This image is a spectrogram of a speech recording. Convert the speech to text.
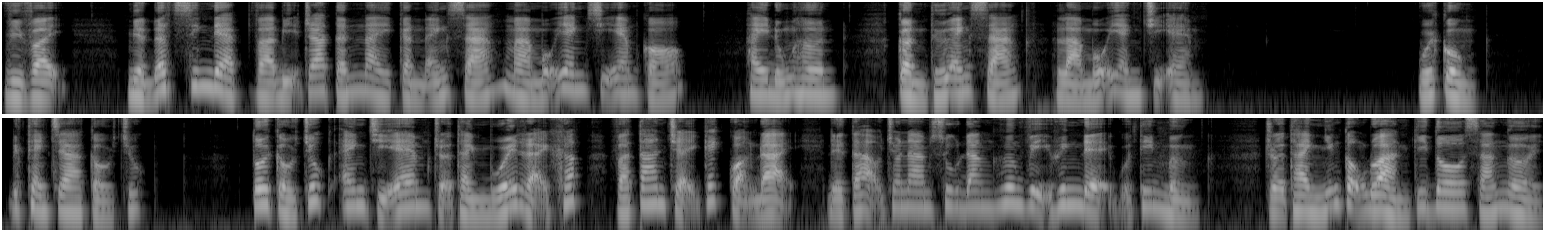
Vì vậy, miền đất xinh đẹp và bị tra tấn này cần ánh sáng mà mỗi anh chị em có, hay đúng hơn, cần thứ ánh sáng là mỗi anh chị em. Cuối cùng, Đức Thanh Cha cầu chúc. Tôi cầu chúc anh chị em trở thành muối rải khắp và tan chảy cách quảng đại để tạo cho Nam Sudan hương vị huynh đệ của tin mừng, trở thành những cộng đoàn Kitô sáng ngời,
